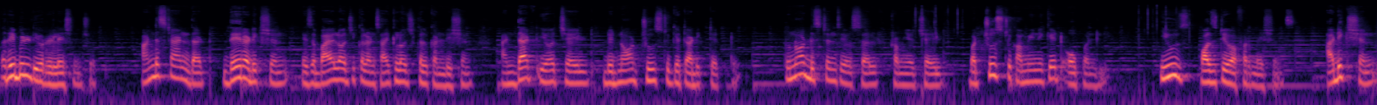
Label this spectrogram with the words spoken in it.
Rebuild your relationship. Understand that their addiction is a biological and psychological condition and that your child did not choose to get addicted to. Do not distance yourself from your child but choose to communicate openly. Use positive affirmations. Addiction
